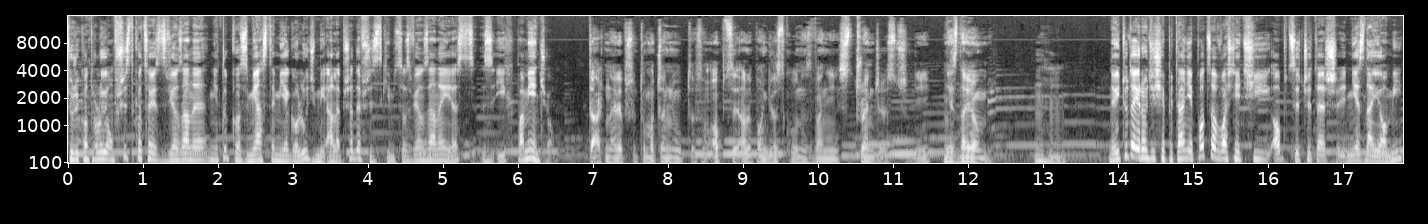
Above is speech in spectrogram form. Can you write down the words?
którzy kontrolują wszystko, co jest związane nie tylko z miastem i jego ludźmi, ale przede wszystkim, co związane jest z ich pamięcią. Tak, w najlepszym tłumaczeniu to są obcy, ale po angielsku nazwani strangers, czyli nieznajomi. Mhm. No i tutaj rodzi się pytanie, po co właśnie ci obcy czy też nieznajomi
